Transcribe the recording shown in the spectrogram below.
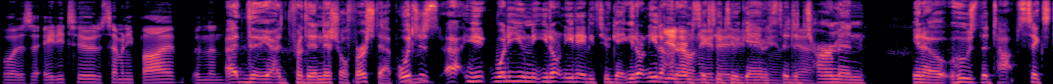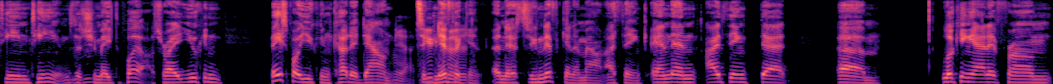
what is it, 82 to 75, and then uh, the, uh, for the initial first step, which is uh, you, what do you need? You don't need 82 games. You don't need Mm-hmm. You don't need 162 games, to determine yeah. You know, who's the top 16 teams Mm-hmm. that should make the playoffs, right? You can baseball you can cut it down Yeah, significant and a significant amount I think and then I think that um, looking at it from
